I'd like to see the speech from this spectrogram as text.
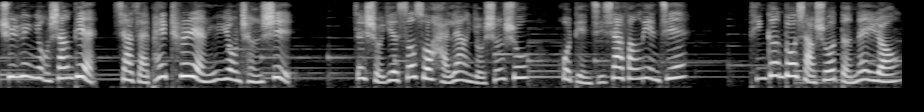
去运用商店下载 Patreon 运用城市，在首页搜索海量有声书，或点击下方链接听更多小说等内容。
